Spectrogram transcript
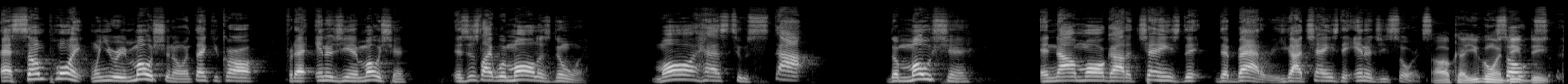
at some point when you're emotional, and thank you, Carl, for that energy and motion, is just like what Maul is doing. Maul has to stop the motion, and now Maul got to change the, the battery. He got to change the energy source. okay, you're going So- deep, deep.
